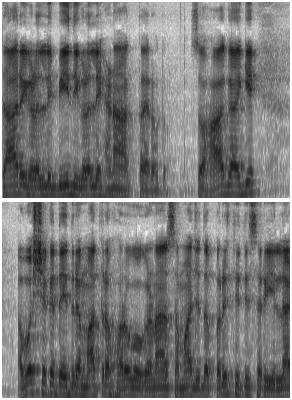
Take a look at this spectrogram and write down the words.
ದಾರಿಗಳಲ್ಲಿ, ಬೀದಿಗಳಲ್ಲಿ ಹೆಣ ಆಗ್ತಾ ಇರೋದು. ಸೊ ಹಾಗಾಗಿ ಅವಶ್ಯಕತೆ ಇದ್ದರೆ ಮಾತ್ರ ಹೊರಗೆ ಹೋಗೋಣ ಸಮಾಜದ ಪರಿಸ್ಥಿತಿ ಸರಿ ಇಲ್ಲ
